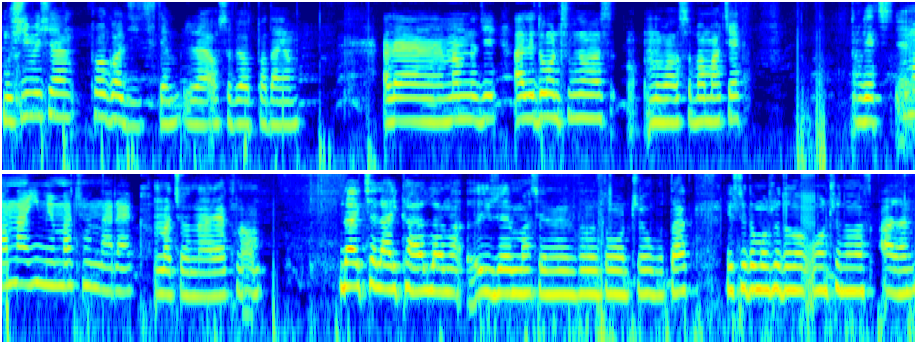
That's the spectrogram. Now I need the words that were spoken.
musimy się pogodzić z tym, że osoby odpadają. Ale mam nadzieję, ale dołączył do nas nowa osoba Maciek. Więc Ma na imię Macionarek. Macie Narek, no. Dajcie lajka, dla na, że Macie Narek do nas dołączył, bo tak. Jeszcze do, może dołączy do nas Alan.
